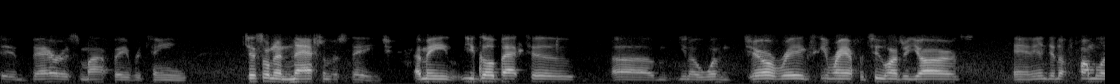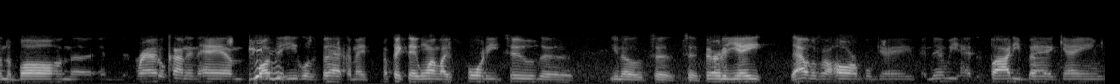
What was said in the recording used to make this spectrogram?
to embarrass my favorite team, just on a national stage. I mean, you go back to um, you know when Gerald Riggs he ran for 200 yards and ended up fumbling the ball, and, the, and Randall Cunningham brought the Eagles back, and they I think they won like 42 to you know, to to 38. That was a horrible game. And then we had the body bag game.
